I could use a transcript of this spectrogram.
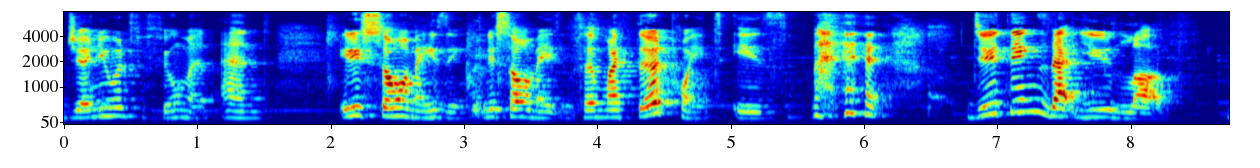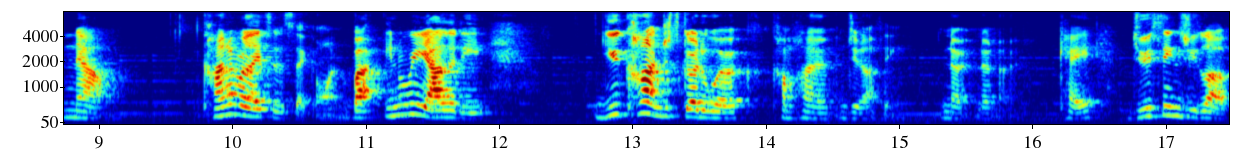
genuine fulfillment. And it is so amazing. It is so amazing. So my third point is do things that you love. Now, kind of relates to the second one, but in reality, you can't just go to work, come home and do nothing. No, no, no. Okay? Do things you love.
